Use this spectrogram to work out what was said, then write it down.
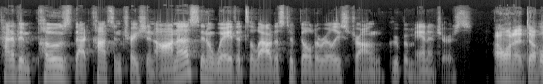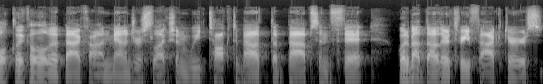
kind of imposed that concentration on us in a way that's allowed us to build a really strong group of managers. I want to double click a little bit back on manager selection. We talked about the BAPS and fit. What about the other three factors?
